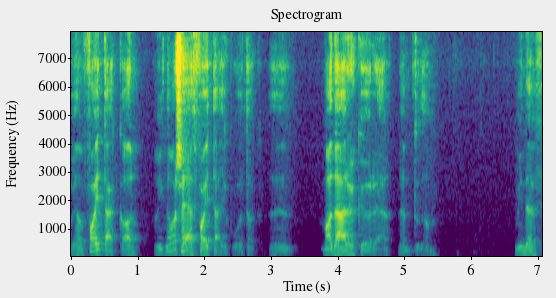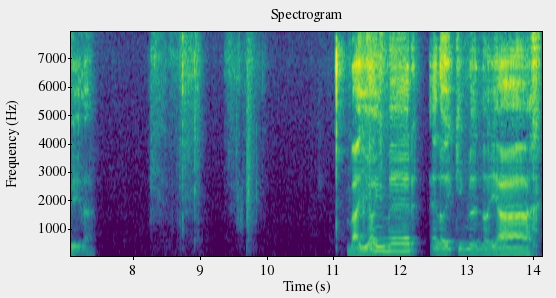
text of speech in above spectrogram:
olyan fajtákkal, amik nem a saját fajtájuk voltak. Madárökörrel, nem tudom. Mindenféle. Vajjaimer elaikim lennajách,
